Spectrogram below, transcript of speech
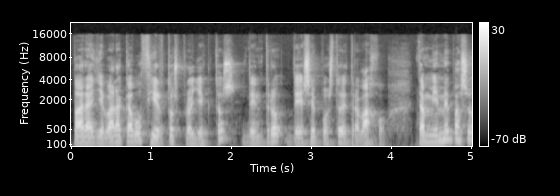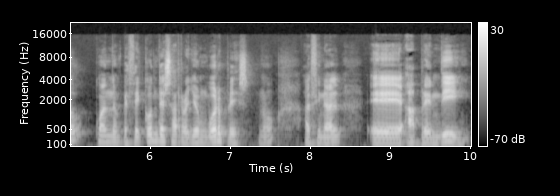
para llevar a cabo ciertos proyectos dentro de ese puesto de trabajo. También me pasó cuando empecé con desarrollo en WordPress, ¿no? Al final eh, aprendí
